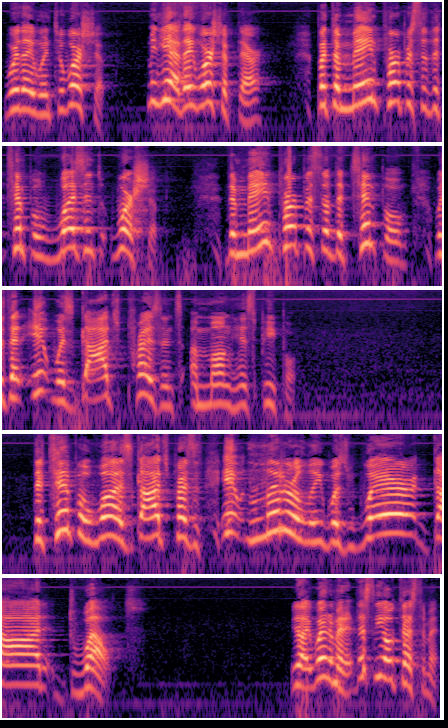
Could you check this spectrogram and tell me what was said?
where they went to worship. I mean, yeah, they worshiped there, but the main purpose of the temple wasn't worship. The main purpose of the temple was that it was God's presence among his people. The temple was God's presence. It literally was where God dwelt. You're like, wait a minute, that's the Old Testament.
